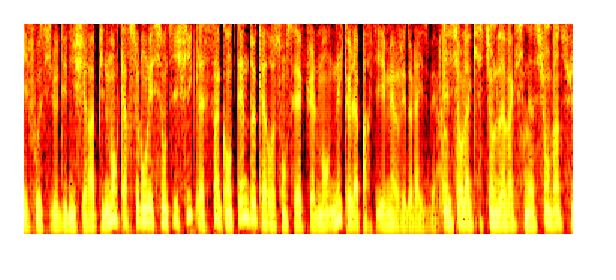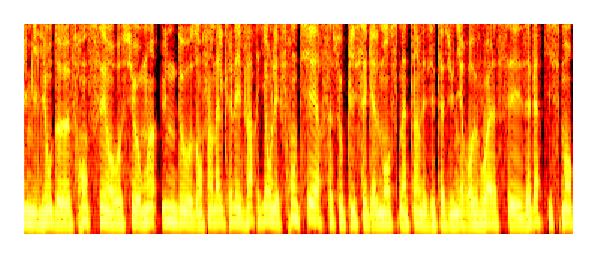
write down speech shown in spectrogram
Il faut aussi le dénicher rapidement car selon les scientifiques, la cinquantaine de cas recensés actuellement n'est que la partie émergée de l'iceberg. Et sur la question de la vaccination, 28 millions de Français ont reçu au moins une dose. Enfin, malgré les variants, les frontières s'assouplissent également ce matin. Les États-Unis revoient ces avertissements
